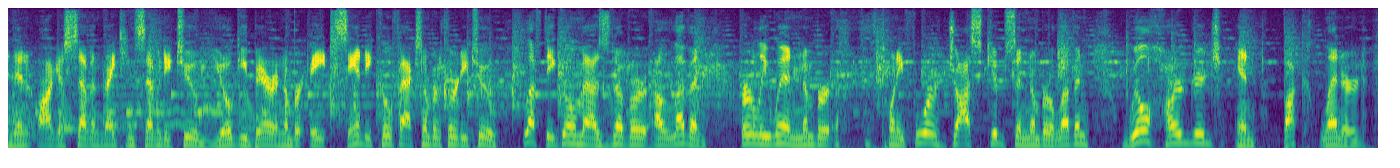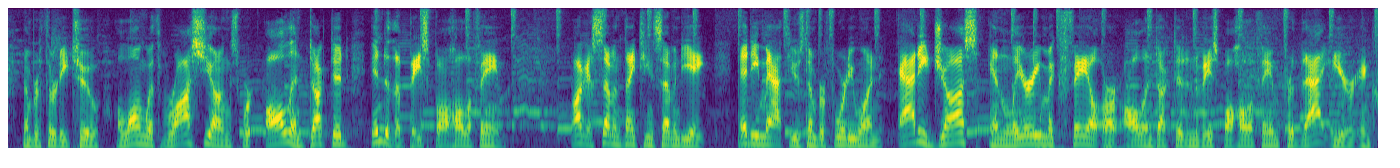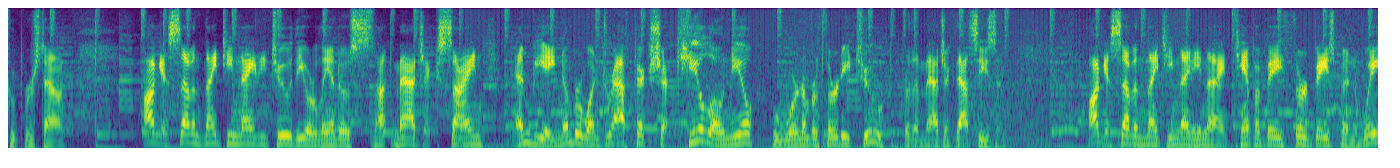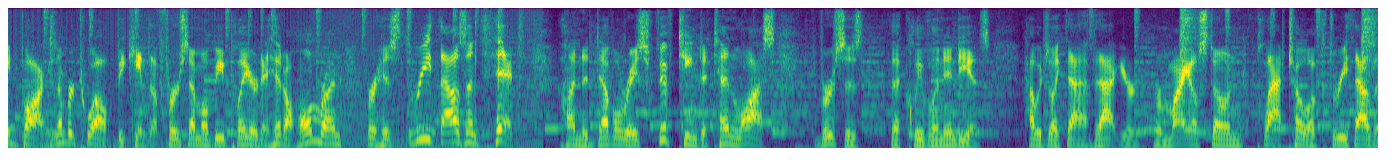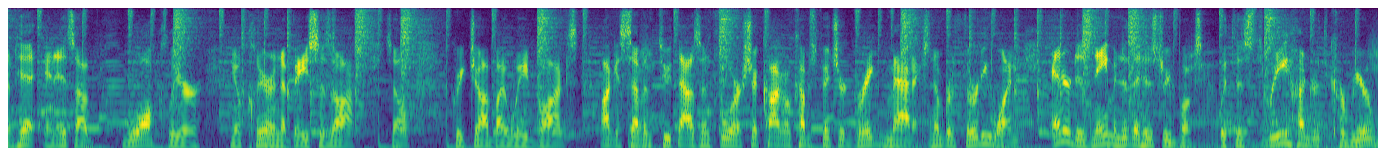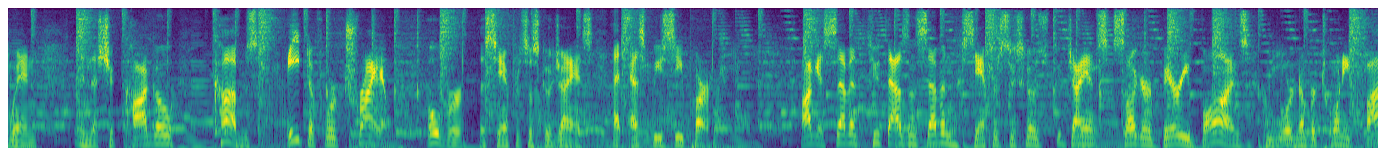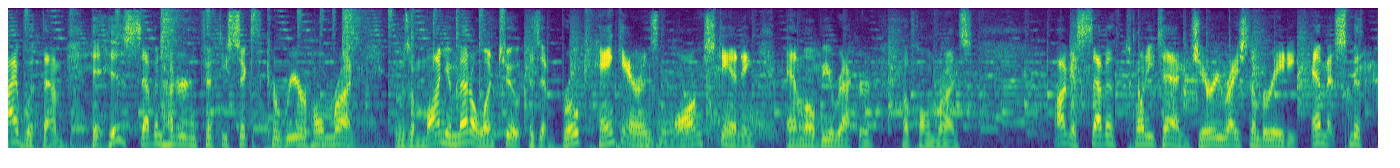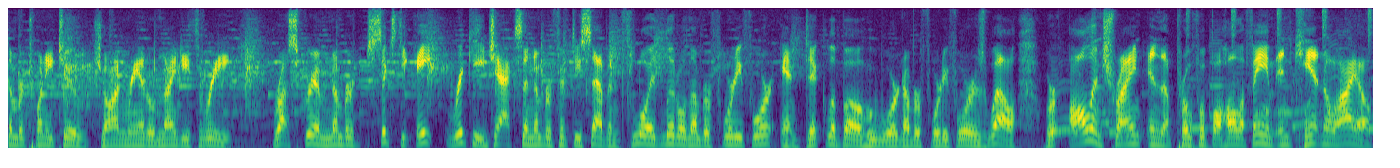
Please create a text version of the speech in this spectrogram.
And then August 7, 1972, Yogi Berra, number 8, Sandy Koufax, number 32, Lefty Gomez, number 11, Early Wynn, number 24, Josh Gibson, number 11, Will Harridge, and Buck Leonard, number 32, along with Ross Youngs, were all inducted into the Baseball Hall of Fame. August 7, 1978, Eddie Mathews, number 41, Addie Joss, and Larry MacPhail are all inducted into the Baseball Hall of Fame for that year in Cooperstown. August 7, 1992, the Orlando Magic signed NBA number one draft pick Shaquille O'Neal, who wore number 32 for the Magic that season. August 7, 1999, Tampa Bay third baseman Wade Boggs, number 12, became the first MLB player to hit a home run for his 3,000th hit on the Devil Rays' 15 10 loss versus the Cleveland Indians. How would you like to have that? Your your milestone plateau of 3,000 hit, and it's a wall clear, you know, clearing the bases off. So Great job by Wade Boggs. August 7th, 2004, Chicago Cubs pitcher Greg Maddux, number 31, entered his name into the history books with his 300th career win in the Chicago Cubs 8 4 triumph over the San Francisco Giants at SBC Park. August 7th, 2007, San Francisco Giants slugger Barry Bonds, who wore number 25 with them, hit his 756th career home run. It was a monumental one, too, as it broke Hank Aaron's long standing MLB record of home runs. August 7th, 2010, Jerry Rice, number 80, Emmitt Smith, number 22, John Randle, 93, Russ Grimm, number 68, Rickey Jackson, number 57, Floyd Little, number 44, and Dick LeBeau, who wore number 44 as well, were all enshrined in the Pro Football Hall of Fame in Canton, Ohio.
